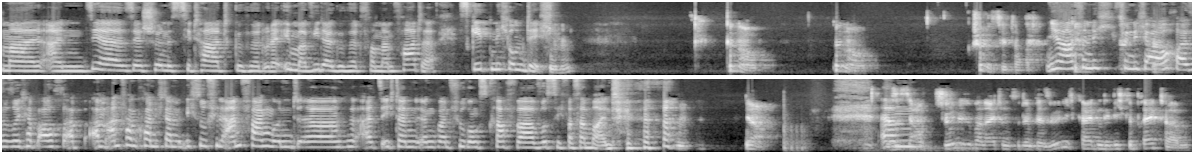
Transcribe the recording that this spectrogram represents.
mal ein sehr, sehr schönes Zitat gehört oder immer wieder gehört von meinem Vater. Es geht nicht um dich. Mhm. Genau, genau. Schönes Zitat. Ja, finde ich, finde ich auch. Also so, ich habe auch ab, am Anfang konnte ich damit nicht so viel anfangen und äh, als ich dann irgendwann Führungskraft war, wusste ich, was er meint. ja, das ähm, ist ja auch eine schöne Überleitung zu den Persönlichkeiten, die dich geprägt haben.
